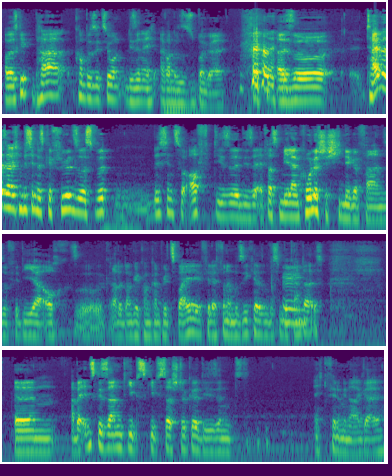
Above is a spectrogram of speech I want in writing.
aber es gibt ein paar Kompositionen, die sind echt einfach nur super geil. also teilweise habe ich ein bisschen das Gefühl, so es wird ein bisschen zu oft diese, diese etwas melancholische Schiene gefahren, so für die ja auch so gerade Donkey Kong Country 2 vielleicht von der Musik her so ein bisschen bekannter ist. Ähm, aber insgesamt gibt's gibt's da Stücke, die sind echt phänomenal geil.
